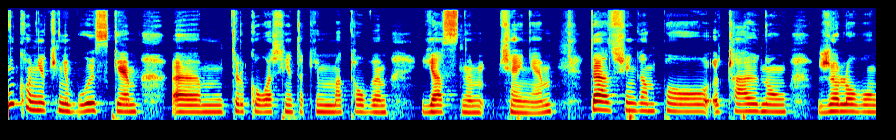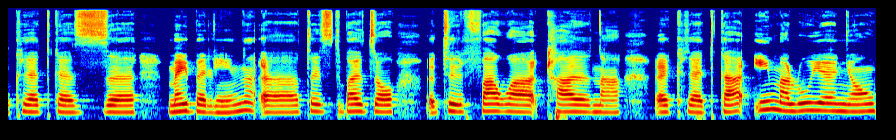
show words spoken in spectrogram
niekoniecznie błyskiem, em, tylko właśnie takim matowym, jasnym cieniem. Teraz sięgam po czarną, żelową kredkę z Maybelline. E, to jest bardzo trwała, czarna e, kredka i maluję nią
